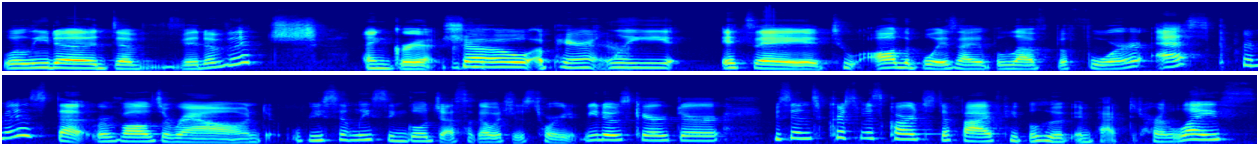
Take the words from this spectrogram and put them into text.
Lolita Davidovich, and Grant Show. Apparently, it's a To All the Boys I've Loved Before esque premise that revolves around recently single Jessica, which is Torrey DeVitto's character, who sends Christmas cards to five people who have impacted her life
